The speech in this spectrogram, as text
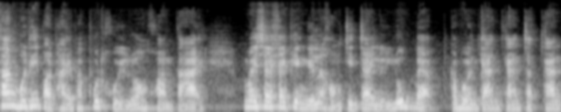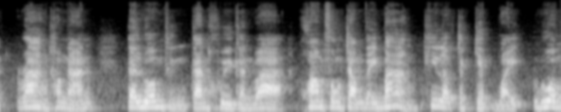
สร้างพื้นที่ปลอดภัยเพื่อพูดคุยเรื่องความตาย ไม่ใช่แค่เพียงในเรื่องของจิตใจหรือรูปแบบกระบวนการการจัดการร่างเท่านั้น แต่รวมถึงการคุยกันว่า ความทรงจำใดบ้างที่เราจะเก็บไว้ร่วม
